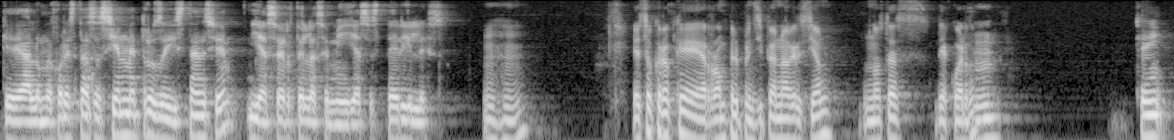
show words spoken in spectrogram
que a lo mejor estás a 100 metros de distancia, y hacerte las semillas estériles. Eso creo que rompe el principio de no agresión. ¿No estás de acuerdo? Sí.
